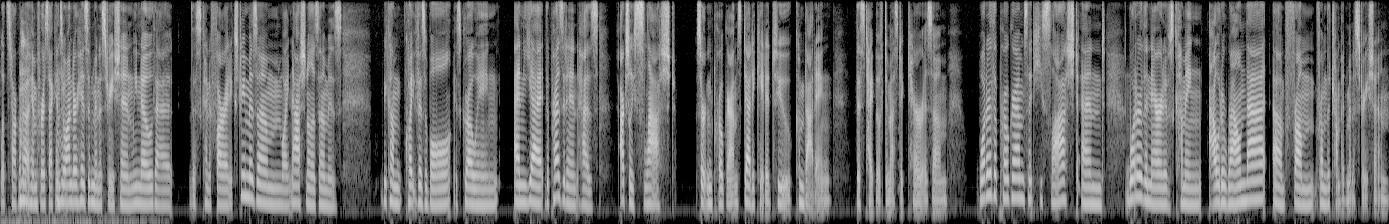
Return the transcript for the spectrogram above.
let's talk about him for a 2nd mm-hmm. So under his administration, we know that this kind of far right extremism, white nationalism is become quite visible, is growing, and yet the president has actually slashed certain programs dedicated to combating this type of domestic terrorism. What are the programs that he slashed, and what are the narratives coming out around that um, from from the Trump administration?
